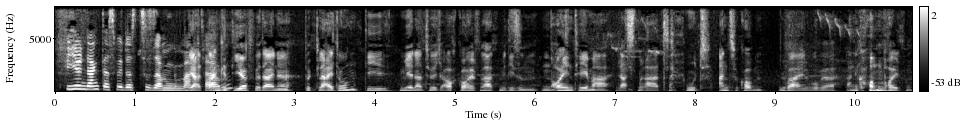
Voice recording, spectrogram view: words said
Vielen Dank, dass wir das zusammen gemacht Ja, danke haben. dir für deine Begleitung, die mir natürlich auch geholfen hat, mit diesem neuen Thema Lastenrad gut anzukommen. Überall, wo wir ankommen wollten.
